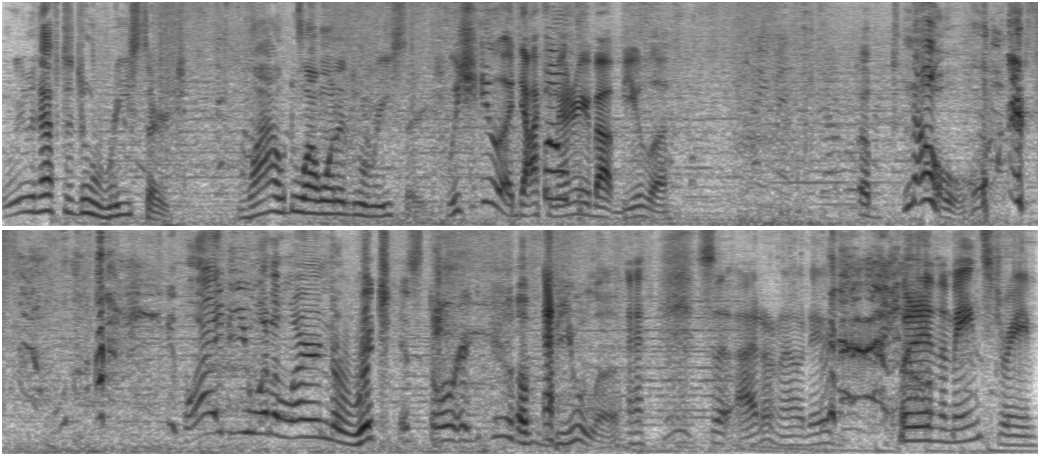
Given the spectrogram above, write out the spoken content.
We would have to do research. Why do I want to do research? We should do a documentary about Beulah. Uh, no. Why do you want to learn the rich history of Beulah? So I don't know, dude. Put it in the mainstream.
